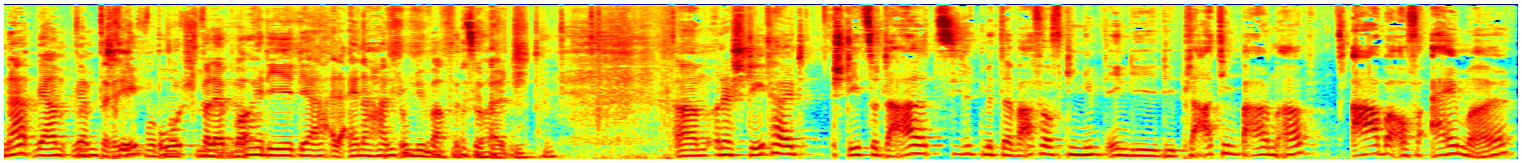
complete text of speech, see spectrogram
Na, wir haben, wir haben ein Drehboot, weil er braucht ja die, die, eine Hand, um die Waffe zu halten. ähm, und er steht halt, steht so da, zielt mit der Waffe auf die, nimmt ihn die, die Platinbaren ab, aber auf einmal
